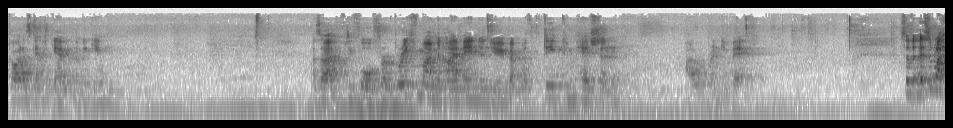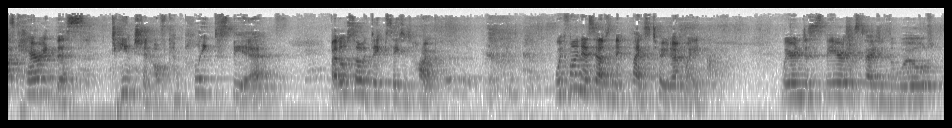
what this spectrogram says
God is going to gather them again. Isaiah 54 For a brief moment I abandoned you, but with deep compassion I will bring you back. So the Israelites carried this tension of complete despair, but also a deep seated hope. We find ourselves in that place too, don't we? We're in despair at the state of the world,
